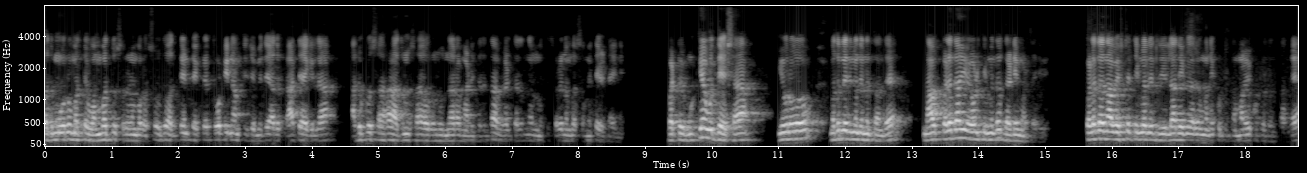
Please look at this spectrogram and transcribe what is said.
ಹದಿಮೂರು ಮತ್ತೆ ಒಂಬತ್ತು ಸರ್ ನಂಬರ್ ಹೊಸದು, ಹದಿನೆಂಟು ಎಕರೆ ತೋಟಿನಾಂತಿ ಜಮೀನಿದೆ ಅದು ಖಾತೆ ಆಗಿಲ್ಲ. ಅದಕ್ಕೂ ಸಹ, ಅದನ್ನು ಸಹ ಅವರು ಉನ್ನಾರ ಮಾಡಿದ್ದಾರೆ ಅಂತ ಅವ್ರು ಹೇಳ್ತಾರೆ ನಾನು ಮತ್ತೆ ಸರ್ವೆ ನಂಬರ್ ಸಮೇತ ಹೇಳ್ತಾ ಇದ್ದೀನಿ. ಬಟ್ ಮುಖ್ಯ ಉದ್ದೇಶ, ಇವರು ಮೊದಲನೇ ದಿನದ ಏನಂತಂದರೆ ನಾವು ಕಳೆದ ಏಳು ತಿಂಗಳಿಂದ ದರಣಿ ಮಾಡ್ತಾ ಇದ್ದೀವಿ. ಕಳೆದ ನಾವು ಎಷ್ಟು ತಿಂಗಳಲ್ಲಿ ಜಿಲ್ಲಾಧಿಕಾರಿ ಮನೆ ಕೊಟ್ಟಿದ್ದ ಮನವಿ ಅಂತಂದರೆ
